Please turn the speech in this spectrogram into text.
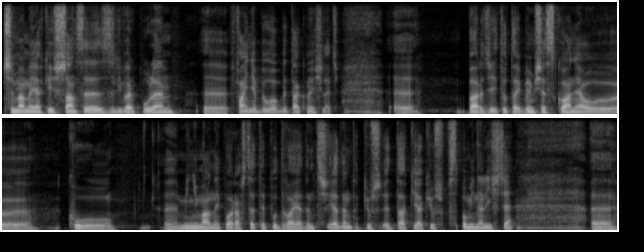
Czy mamy jakieś szanse z Liverpoolem? Fajnie byłoby tak myśleć. Bardziej tutaj bym się skłaniał ku minimalnej porażce typu 2-1-3-1, tak, już, tak jak już wspominaliście. Y,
